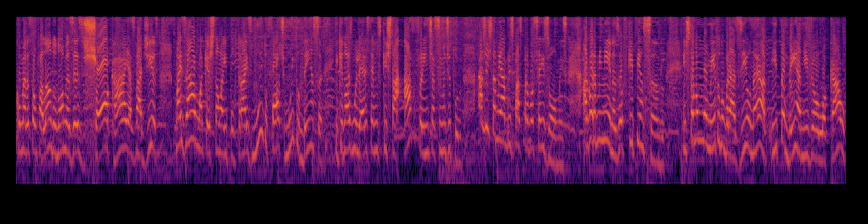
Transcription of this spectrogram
como elas estão falando, o nome às vezes choca, ai, as vadias, mas há uma questão aí por trás muito forte, muito densa e que nós mulheres temos que estar à frente acima de tudo. A gente também abre espaço para vocês homens. Agora, meninas, eu fiquei pensando, a gente está num momento no Brasil, né, e também a nível local,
